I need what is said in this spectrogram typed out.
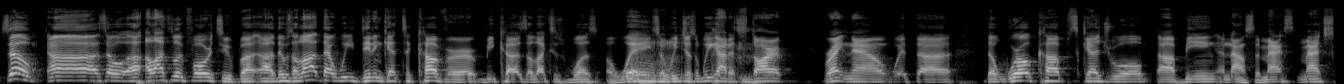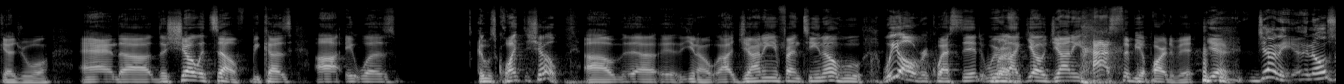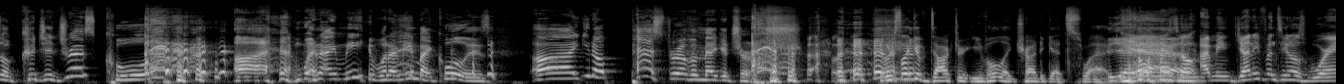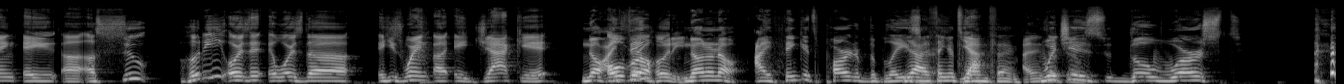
so, uh, so uh, a lot to look forward to, but uh, there was a lot that we didn't get to cover because Alexis was away. So we just we got to start right now with uh, the World Cup schedule uh, being announced, the match match schedule, and uh, the show itself because uh, it was. It was quite the show. Uh, uh, you know, uh, Gianni Infantino, who we all requested, we were like, yo, Johnny has to be a part of it. yeah, Johnny. And also, could you dress cool? uh, when I mean, what I mean by cool is, uh, you know, pastor of a mega church. It looks like if Doctor Evil like tried to get swag. Yeah. Yeah. So I mean, Gianni Infantino's wearing a uh, a suit hoodie, or is it? Or is the he's wearing a, a jacket? No, I Over a hoodie. No, no, no. I think it's part of the blazer. Yeah, I think it's Yeah, one thing. I think so which is the worst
